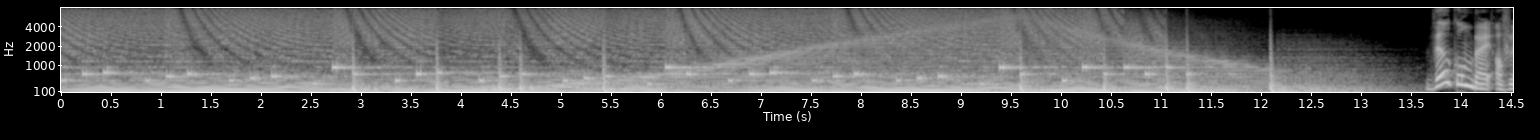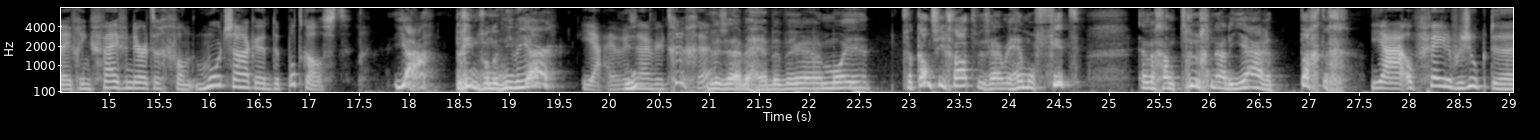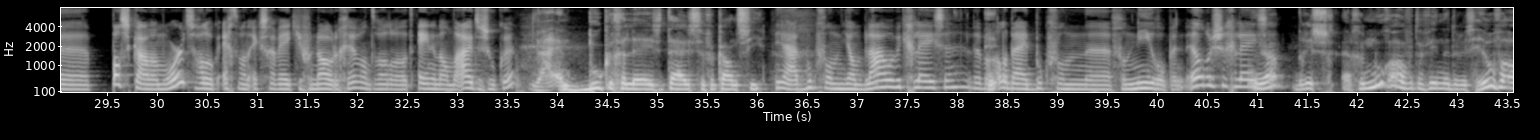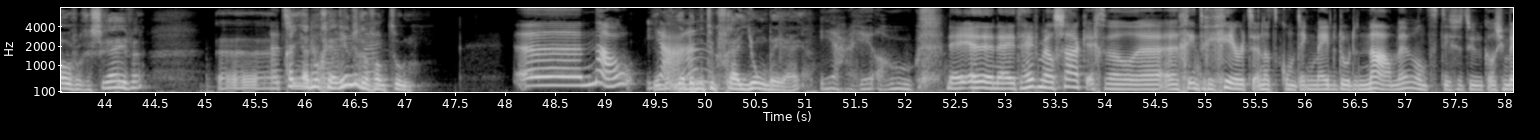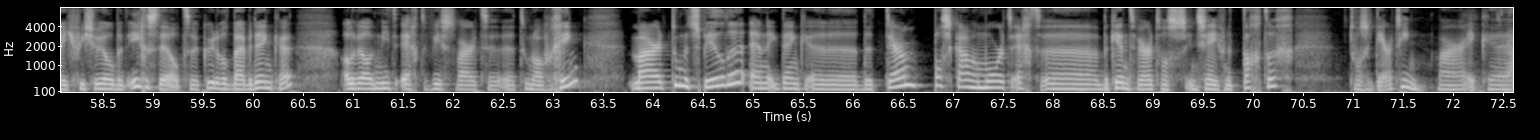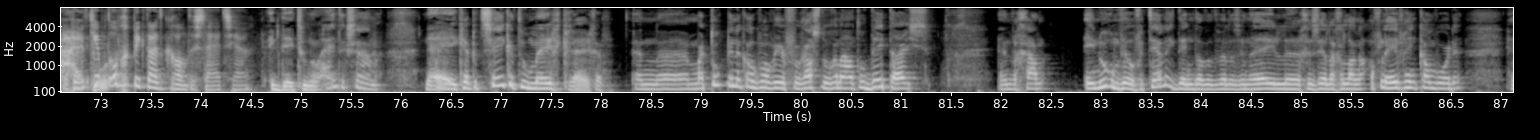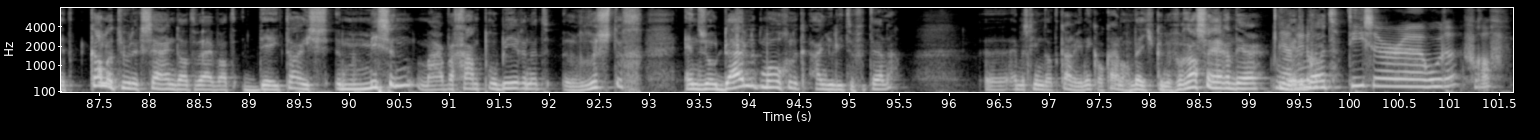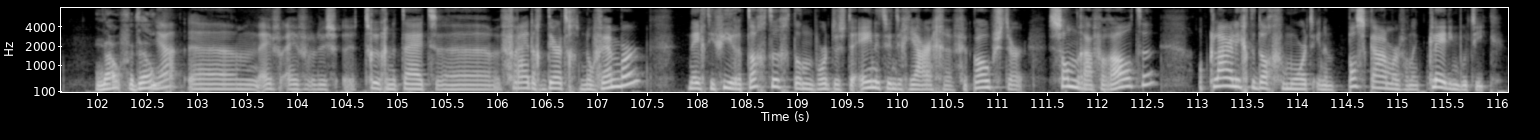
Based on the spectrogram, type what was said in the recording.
Welkom bij aflevering 35 van Moordzaken, de podcast. Ja, begin van het nieuwe jaar. Ja, en we zijn weer terug, hè? We, zijn, we hebben weer een mooie vakantie gehad. We zijn weer helemaal fit. En we gaan terug naar de jaren 80. Ja, op vele verzoek. De paskamermoord hadden ook echt wel een extra weekje voor nodig, hè? Want we hadden wel het een en ander uit te zoeken. Ja, en boeken gelezen tijdens de vakantie. Ja, het boek van Jan Blauw heb ik gelezen. We hebben allebei het boek van, eh van Nierop en Elbersen gelezen. Ja, er is genoeg over te vinden. Er is heel veel over geschreven. Eh, kan jij nog herinneren van toen? Eh, nou, ja. Jij bent natuurlijk vrij jong, ben jij? Ja, heel, oeh. Nee, eh, nee, het heeft mij als zaak echt wel eh, geïntrigeerd. En dat komt denk ik mede door de naam. Hè? Want het is natuurlijk, als je een beetje visueel bent ingesteld, kun je er wat bij bedenken. Alhoewel ik niet echt wist waar het toen over ging. Maar toen het speelde, en ik denk de term paskamermoord echt bekend werd, was in 87. Toen was ik 13. Maar ik, eh, ik, heb, ik heb toen- het opgepikt uit de krant destijds, ja. Ik deed toen al eindexamen. Nee, ik heb het zeker toen meegekregen. En, eh, maar toch ben ik ook wel weer verrast door een aantal details. En we gaan enorm veel vertellen. Ik denk dat het wel eens een hele gezellige lange aflevering kan worden. Het kan natuurlijk zijn dat wij wat details missen. Maar we gaan proberen het rustig en zo duidelijk mogelijk aan jullie te vertellen. Eh, en misschien dat Carrie en ik elkaar nog een beetje kunnen verrassen her en der. Ja weet het nooit. een teaser eh, horen vooraf? Nou, vertel. Ja, ehm, even, even dus eh, terug in de tijd. vrijdag 30 november 1984. Dan wordt dus de 21-jarige verkoopster Sandra Verhalte... op klaarlichte dag vermoord in een paskamer van een kledingboutique.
